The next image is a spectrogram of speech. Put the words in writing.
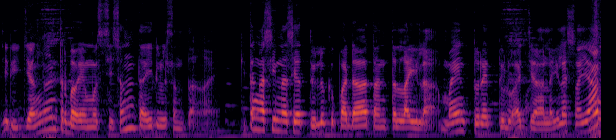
Jadi jangan terbawa emosi santai dulu santai. Kita ngasih nasihat dulu kepada Tante Laila. Main turret dulu aja Laila sayang.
